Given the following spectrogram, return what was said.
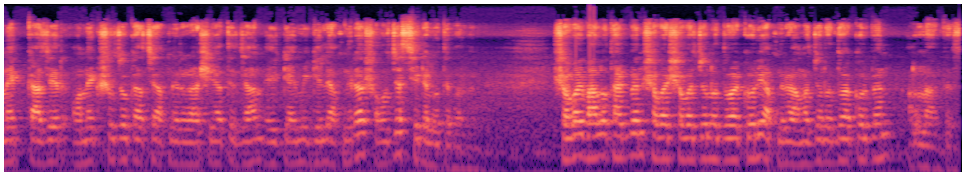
অনেক কাজের অনেক সুযোগ আছে, আপনারা রাশিয়াতে যান, এই টাইমে গেলে আপনারা সহজে সেটেল হতে পারবেন। সবাই ভালো থাকবেন, সবাই সবার জন্য দোয়া করি, আপনারা আমার জন্য দোয়া করবেন, আল্লাহ হাফেজ।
